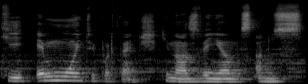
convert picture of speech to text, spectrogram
que é muito importante que nós venhamos a nos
